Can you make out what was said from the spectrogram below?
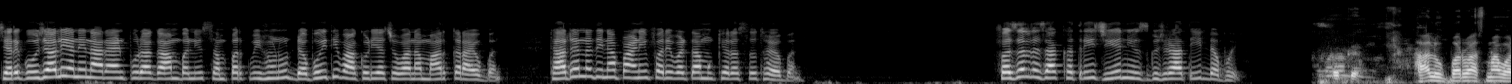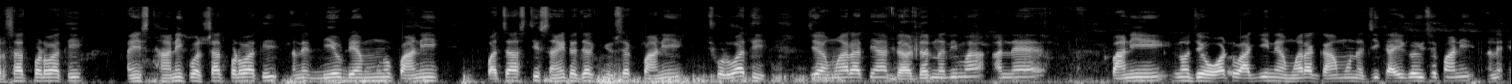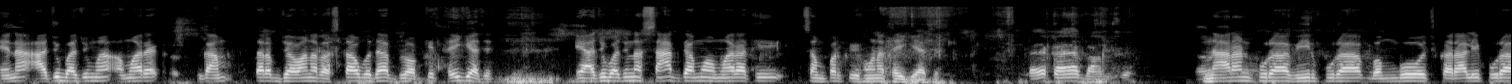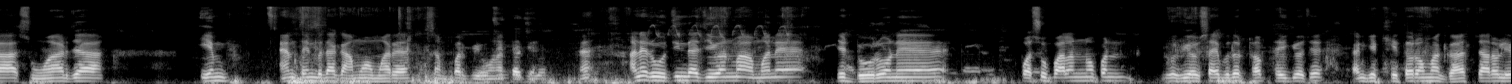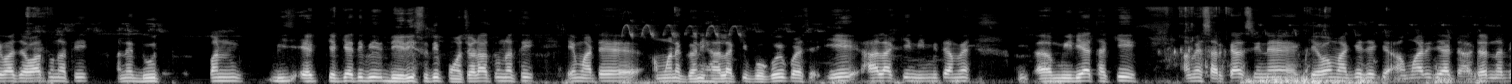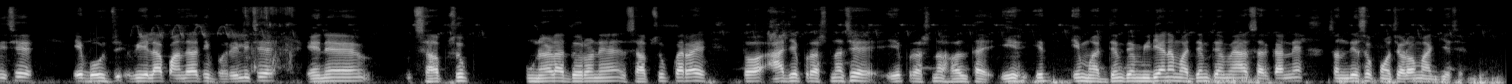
જ્યારે ગોજાલી અને નારાયણપુરા ગામ બન્યું સંપર્ક વિહોણું ડભોઈથી વાઘોડિયા જવાના માર્ગ કરાયો બંધ. ઢાઢર નદીના પાણી ફરી વળતા મુખ્ય રસ્તો થયો બંધ. ફઝલ રઝાક ખત્રી જીએ ન્યૂઝ ગુજરાતી ડભોઈ. ઓકે. હાલ ઉપરવાસમાં વરસાદ પડવાથી અહીં સ્થાનિક વરસાદ પડવાથી અને દેવ ડેમનું પાણી પચાસથી સાહીઠ હજાર ક્યુસેક પાણી છોડવાથી જે અમારા ત્યાં ઢાઢર નદીમાં અને પાણીનો જે ઓટ વાગીને અમારા ગામો નજીક આવી ગયું છે પાણી અને એના આજુબાજુમાં અમારે ગામ તરફ જવાના રસ્તાઓ બધા બ્લોકેજ થઈ ગયા છે. એ આજુબાજુના સાત ગામો અમારાથી સંપર્ક વિહોણા થઈ ગયા છે. કયા કયા ગામ છે? નારાયણપુરા વીરપુરા બંબોજ કરાલીપુરા સુવારજા એમ એમ થઈને બધા ગામો અમારે સંપર્ક વિહોણા થાય છે. હે? અને રોજિંદા જીવનમાં અમને જે ઢોરોને પશુપાલનનો પણ વ્યવસાય બધો ઠપ થઈ ગયો છે. કારણ કે ખેતરોમાં ઘાસચારો લેવા જવાતું નથી અને દૂધ પણ બીજ એક જગ્યાએથી બી ડેરી સુધી પહોંચાડાતું નથી. એ માટે અમને ઘણી હાલાકી ભોગવવી પડે છે. એ હાલાકી નિમિત્તે અમે મીડિયા થકી અમે સરકારશ્રીને કહેવા માગીએ છીએ કે અમારી જે આ ઢાઢર નદી છે એ બહુ જ વેલા પાંદડાથી ભરેલી છે. એને સાફસૂફ ઉનાળા ધોરણે સાફસૂફ કરાય તો આ જે પ્રશ્ન છે, એ પ્રશ્ન હલ થાય. એ એ માધ્યમથી, મીડિયાના માધ્યમથી અમે આ સરકારને સંદેશો પહોંચાડવા માગીએ છીએ.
